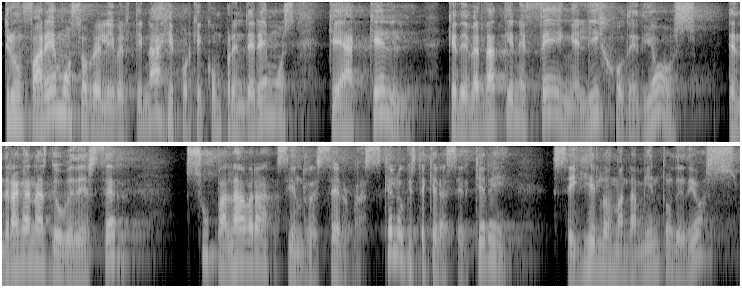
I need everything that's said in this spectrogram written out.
Triunfaremos sobre el libertinaje porque comprenderemos que aquel que de verdad tiene fe en el Hijo de Dios tendrá ganas de obedecer su palabra sin reservas. ¿Qué es lo que usted quiere hacer? ¿Quiere seguir los mandamientos de Dios?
